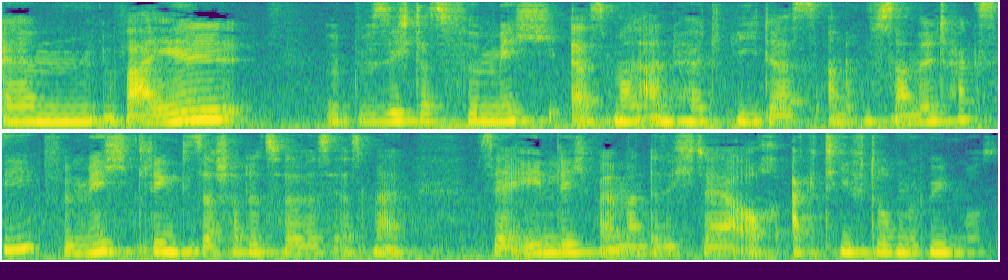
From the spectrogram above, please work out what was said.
Ähm, weil sich das für mich erstmal anhört wie das Anrufsammeltaxi. Für mich klingt dieser Shuttle-Service erstmal sehr ähnlich, weil man sich da ja auch aktiv drum bemühen muss.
